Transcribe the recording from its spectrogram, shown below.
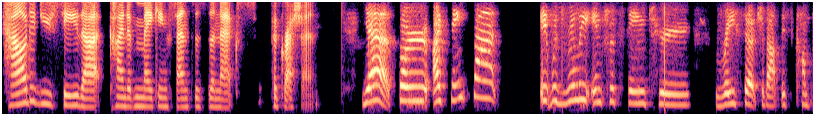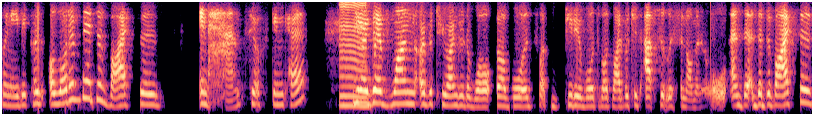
how did you see that kind of making sense as the next progression? Yeah, so I think that it was really interesting to research about this company because a lot of their devices enhance your skincare. Mm. You know, mm. they've won over 200 award, awards, like beauty awards worldwide, which is absolutely phenomenal. And the, the devices,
